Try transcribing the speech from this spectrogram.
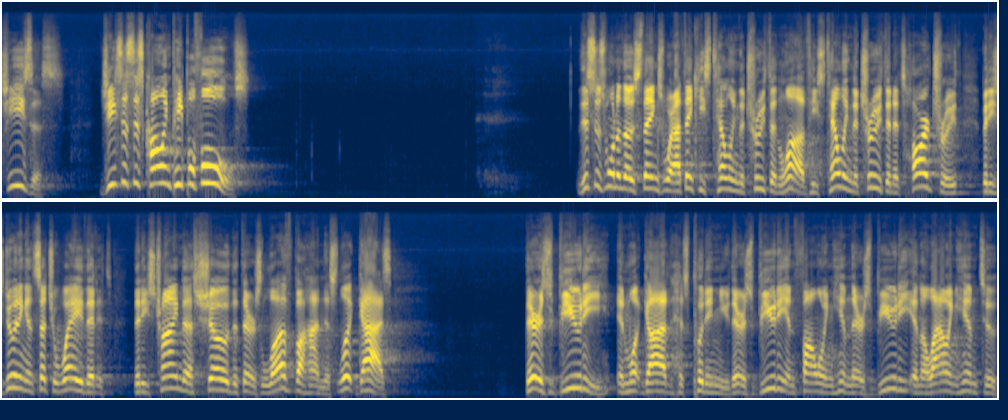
Jesus. Jesus is calling people fools. This is one of those things where I think he's telling the truth in love. He's telling the truth, and it's hard truth, but he's doing it in such a way that, it's, that he's trying to show that there's love behind this. Look, guys, there is beauty in what God has put in you. There is beauty in following Him. There's beauty in allowing Him to,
